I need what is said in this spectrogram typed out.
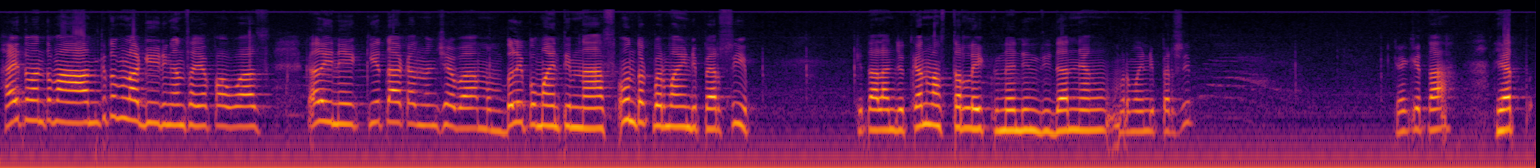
Hai teman-teman, ketemu lagi dengan saya Pawas. Kali ini kita akan mencoba membeli pemain timnas untuk bermain di Persib. Kita lanjutkan Master League Zinedine Zidane yang bermain di Persib. Oke, kita lihat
